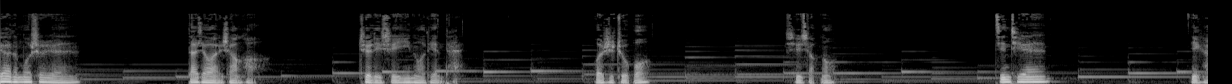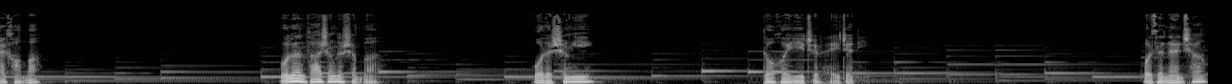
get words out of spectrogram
亲爱的陌生人，大家晚上好，这里是一诺电台，我是主播徐小诺。今天你还好吗？无论发生了什么，我的声音都会一直陪着你。我在南昌，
